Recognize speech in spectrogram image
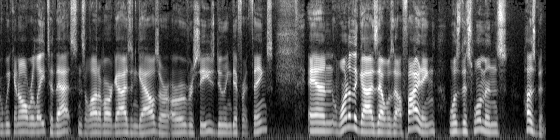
We can all relate to that since a lot of our guys and gals are, are overseas doing different things. And one of the guys that was out fighting was this woman's husband.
